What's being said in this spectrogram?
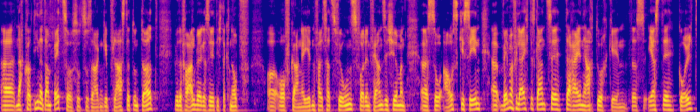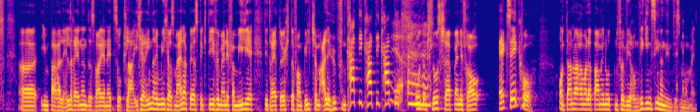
äh, nach Cortina d'Ampezzo sozusagen gepflastert und dort, wie der Vorarlberger sieht, ist der Knopf äh, aufgegangen. Jedenfalls hat es für uns vor den Fernsehschirmen äh, so ausgesehen. Äh, wenn wir vielleicht das Ganze der Reihe nach durchgehen. Das erste Gold äh, im Parallelrennen, das war ja nicht so klar. Ich erinnere mich aus meiner Perspektive, meine Familie, die drei Töchter vom Bildschirm, alle hüpfen, Kathi, Kathi, Kathi. Ja. Und am Schluss schreibt meine Frau, ex equo. Und dann war einmal ein paar Minuten Verwirrung. Wie ging es Ihnen in diesem Moment?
